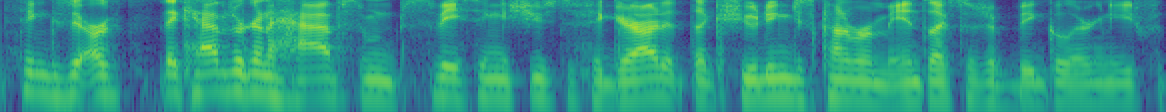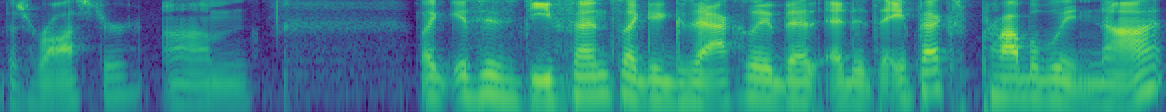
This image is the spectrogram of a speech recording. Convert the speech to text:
things are the Cavs are gonna have some spacing issues to figure out. It like shooting just kind of remains like such a big glaring need for this roster. Um, like, is his defense like exactly that at its apex? Probably not,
